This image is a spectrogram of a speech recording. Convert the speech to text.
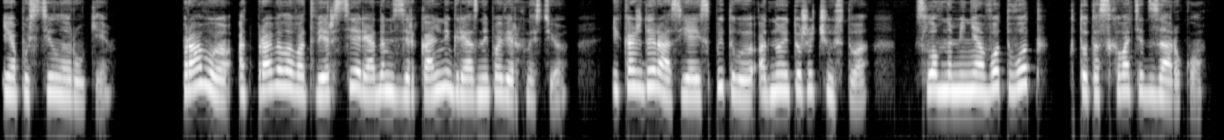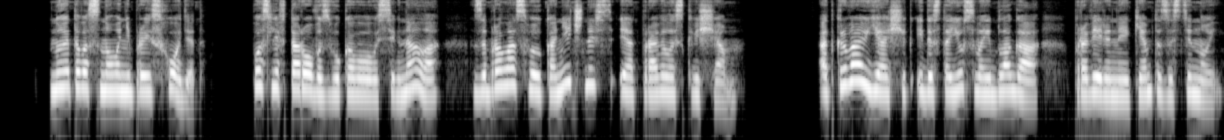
и опустила руки. Правую отправила в отверстие рядом с зеркальной грязной поверхностью. И каждый раз я испытываю одно и то же чувство, словно меня вот-вот кто-то схватит за руку. Но этого снова не происходит. После второго звукового сигнала забрала свою конечность и отправилась к вещам. Открываю ящик и достаю свои блага, проверенные кем-то за стеной.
